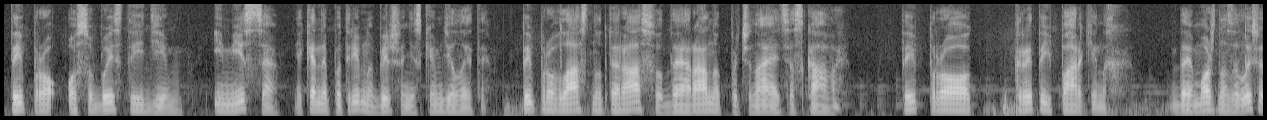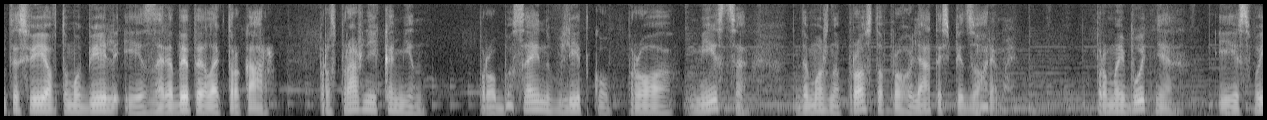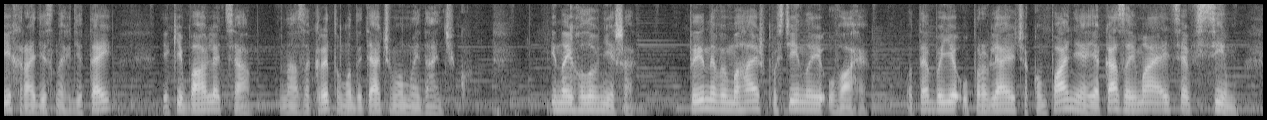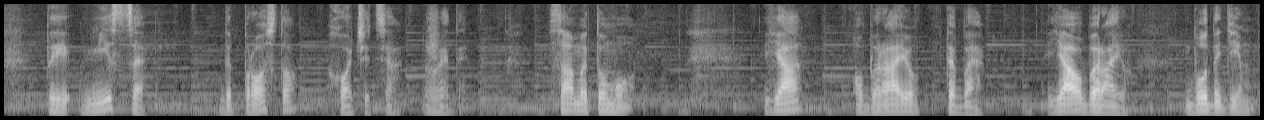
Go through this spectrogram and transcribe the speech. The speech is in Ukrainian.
Ти про особистий дім і місце, яке не потрібно більше ні з ким ділити. Ти про власну терасу, де ранок починається з кави. Ти про критий паркінг, де можна залишити свій автомобіль і зарядити електрокар. Про справжній камін, про басейн влітку, про місце, де можна просто прогулятись під зорями. Про майбутнє і своїх радісних дітей, які бавляться на закритому дитячому майданчику. І найголовніше, ти не вимагаєш постійної уваги. У тебе є управляюча компанія, яка займається всім. Ти місце, де просто хочеться жити. Саме тому я обираю тебе. Я обираю буде дім.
